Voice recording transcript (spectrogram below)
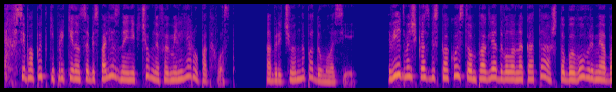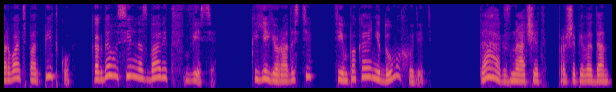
Эх, все попытки прикинуться бесполезной и никчемной фамильяру под хвост. Обреченно подумалась ей. Ведьмочка с беспокойством поглядывала на кота, чтобы вовремя оборвать подпитку, когда он сильно сбавит в весе. К ее радости Тим пока и не думал худеть. «Так, значит», — прошепел Эдан,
